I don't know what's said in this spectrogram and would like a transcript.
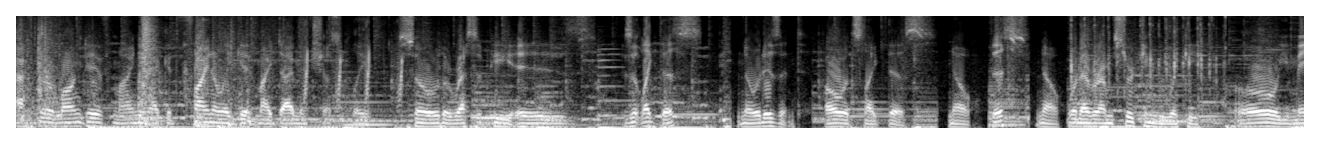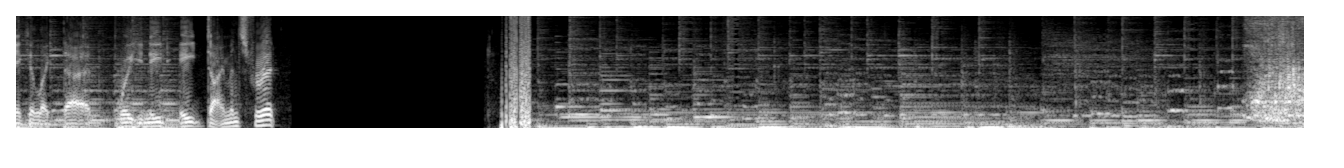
After a long day of mining, I could finally get my diamond chest plate. So the recipe is... Is it like this? No, it isn't. Oh, it's like this. No. This? No. Whatever, I'm searching the wiki. Oh, you make it like that. Wait, you need eight diamonds for it?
